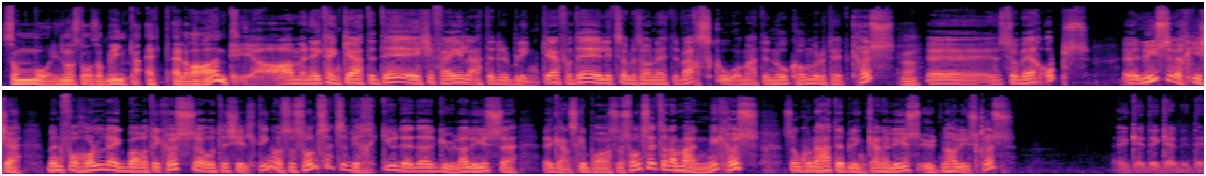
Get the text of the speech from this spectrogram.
så må de nå stå og blinke et eller annet. Ja, men jeg tenker at det er ikke feil at det blinker, for det er litt som sånn et varsko om at nå kommer du til et kryss, eh, så vær obs. Eh, Lyset virker ikke, men forhold deg bare til krysset og til skiltinga. Så sånn sett så virker jo det der gule lyset eh, ganske bra. Så sånn sett så er det mange kryss som kunne hatt et blinkende lys uten å ha lyskryss. Det, det, det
